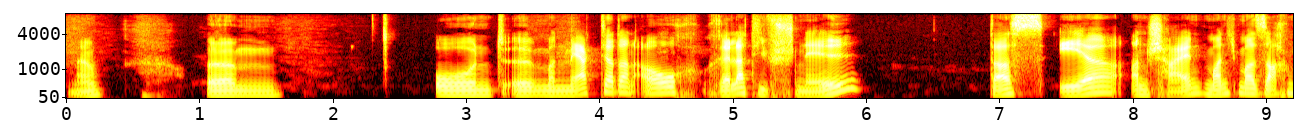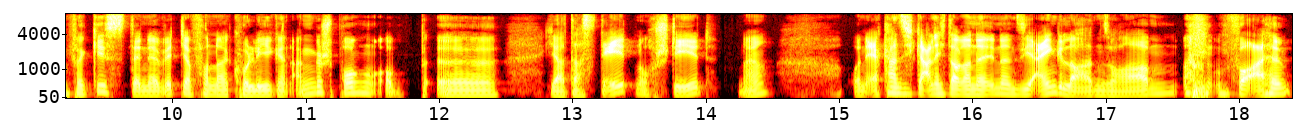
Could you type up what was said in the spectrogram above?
Ne? Ähm, und äh, man merkt ja dann auch relativ schnell, dass er anscheinend manchmal Sachen vergisst, denn er wird ja von einer Kollegin angesprochen, ob äh, ja das Date noch steht. Ne? Und er kann sich gar nicht daran erinnern, sie eingeladen zu haben. Vor allem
